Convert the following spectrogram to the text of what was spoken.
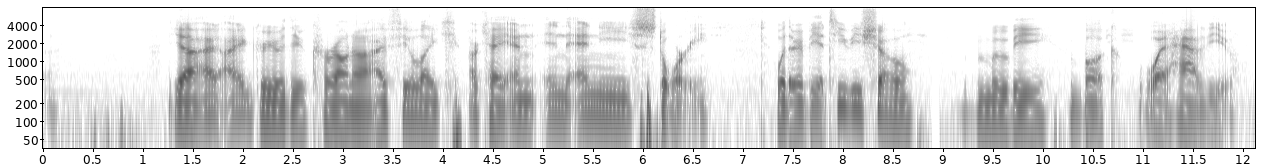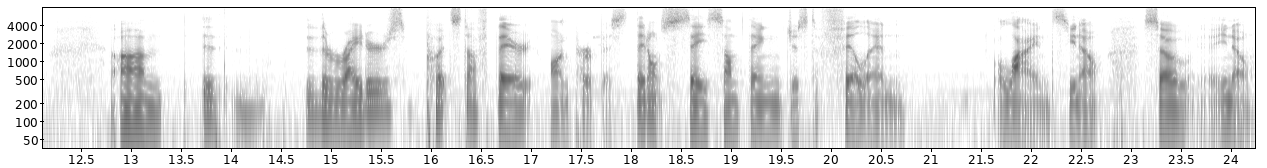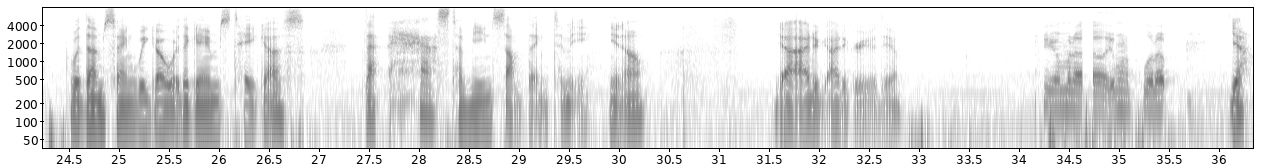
Okay. Yeah, I, I agree with you, Corona. I feel like okay, in in any story, whether it be a TV show, movie, book, what have you, um, it, the writers put stuff there on purpose. They don't say something just to fill in lines, you know. So you know, with them saying we go where the games take us, that has to mean something to me, you know. Yeah, I'd I'd agree with you. You want to you want to pull it up? Yeah.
